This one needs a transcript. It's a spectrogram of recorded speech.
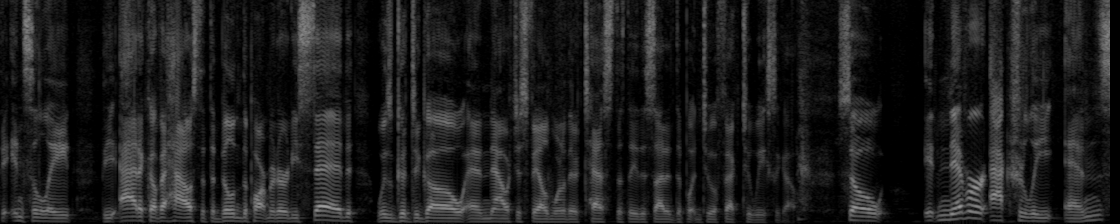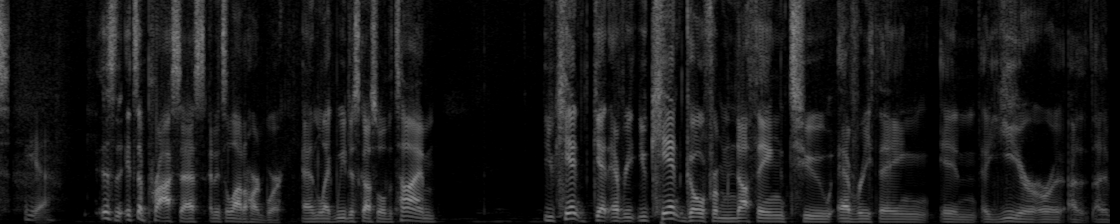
to insulate the attic of a house that the building department already said was good to go and now it just failed one of their tests that they decided to put into effect 2 weeks ago. So it never actually ends Yeah. Listen, it's a process and it's a lot of hard work. And like we discuss all the time, you can't get every you can't go from nothing to everything in a year or a, a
